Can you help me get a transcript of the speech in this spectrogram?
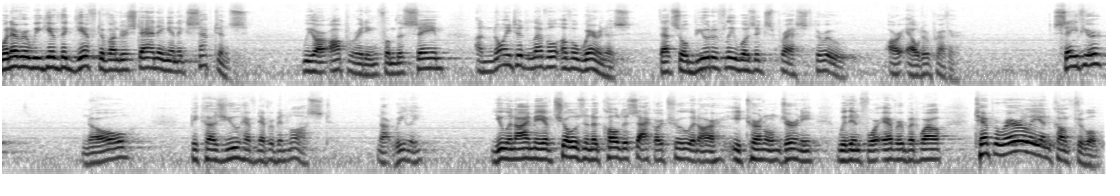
Whenever we give the gift of understanding and acceptance, we are operating from the same anointed level of awareness that so beautifully was expressed through our elder brother. Savior? No, because you have never been lost. Not really. You and I may have chosen a cul de sac or true in our eternal journey within forever, but while temporarily uncomfortable,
